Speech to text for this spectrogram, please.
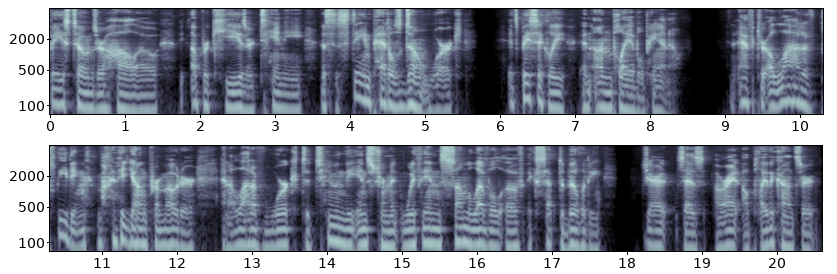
Bass tones are hollow. The upper keys are tinny. The sustain pedals don't work. It's basically an unplayable piano. After a lot of pleading by the young promoter and a lot of work to tune the instrument within some level of acceptability, Jarrett says, All right, I'll play the concert.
